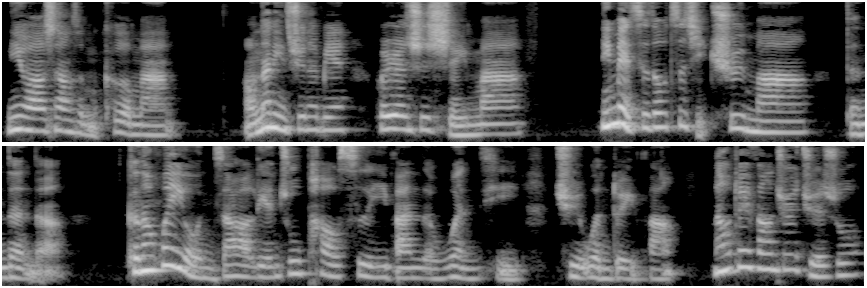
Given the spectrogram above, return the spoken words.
你有要上什么课吗？哦，那你去那边会认识谁吗？你每次都自己去吗？等等的，可能会有你知道连珠炮似一般的问题去问对方，然后对方就会觉得说。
